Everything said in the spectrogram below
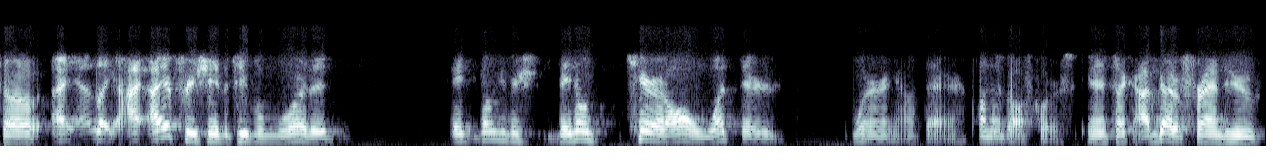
So I like I, I appreciate the people more that they don't give a, they don't care at all what they're wearing out there on the golf course. And it's like I've got a friend who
